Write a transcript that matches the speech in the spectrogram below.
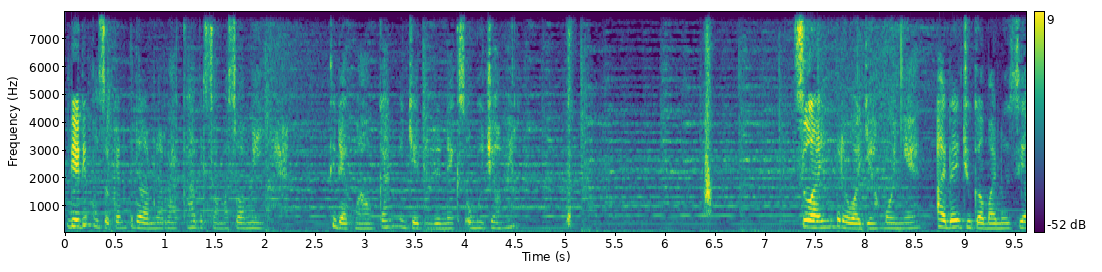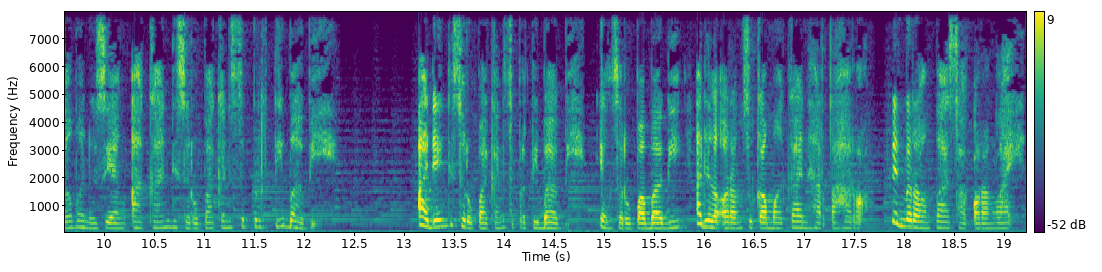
Dia dimasukkan ke dalam neraka bersama suaminya. Tidak mau kan menjadi the next Ummu Jamil? Selain berwajah monyet, ada juga manusia-manusia yang akan diserupakan seperti babi. Ada yang diserupakan seperti babi. Yang serupa babi adalah orang suka makan harta haram dan merampas hak orang lain.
